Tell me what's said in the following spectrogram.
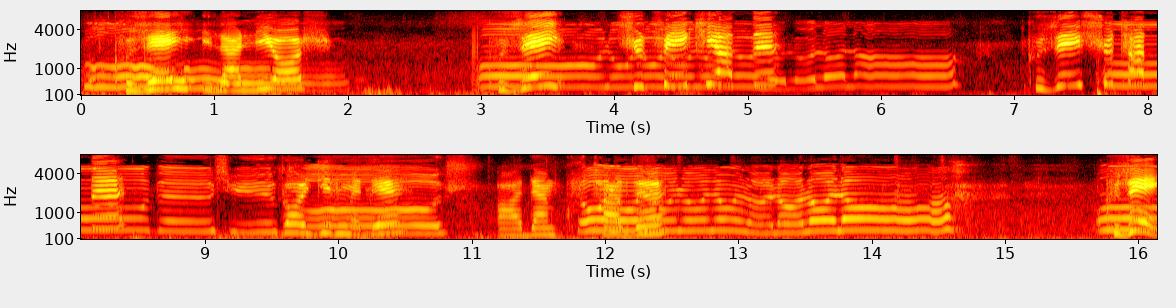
Kuzey ilerliyor. Kuzey şut fake'i yaptı. Kuzey şut attı. Gol girmedi. Adem kurtardı. Kuzey.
